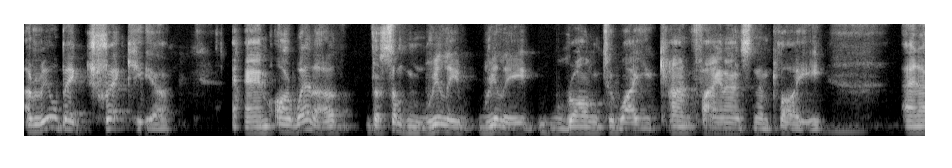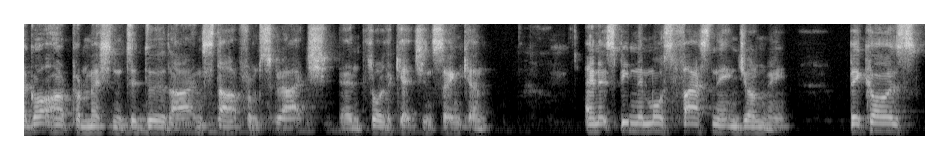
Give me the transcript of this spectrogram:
a real big trick here, um, or whether there's something really, really wrong to why you can't finance an employee. And I got her permission to do that and start from scratch and throw the kitchen sink in. And it's been the most fascinating journey because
